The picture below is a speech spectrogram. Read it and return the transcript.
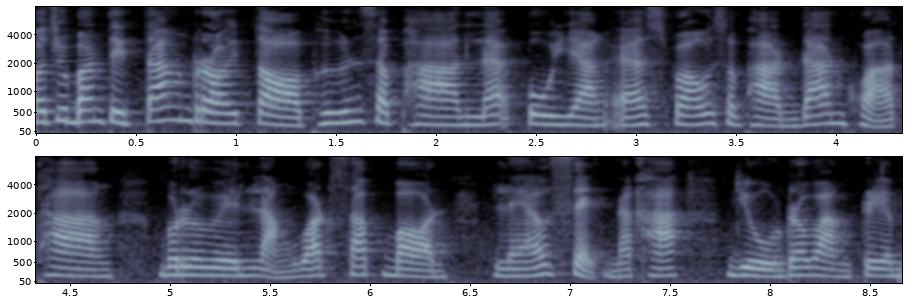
ปัจจุบันติดตั้งรอยต่อพื้นสะพาน และปูยางแอสฟัลต์สะพานด้านขวาทาง บริเวณหลังวัดซับบอนแล้วเสร็จนะคะ อยู่ระหว่างเตรียม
